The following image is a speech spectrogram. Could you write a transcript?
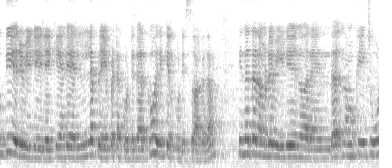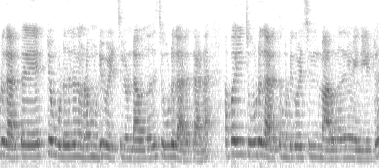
പുതിയൊരു വീഡിയോയിലേക്ക് എന്റെ എല്ലാ പ്രിയപ്പെട്ട കൂട്ടുകാർക്കും ഒരിക്കൽ കൂടി സ്വാഗതം. ഇന്നത്തെ നമ്മുടെ വീഡിയോ എന്ന് പറയുന്നത് നമുക്ക് ഈ ചൂട് കാലത്ത് ഏറ്റവും കൂടുതൽ നമ്മുടെ മുടി കൊഴിച്ചിലുണ്ടാവുന്നത് ചൂട് കാലത്താണ് അപ്പോൾ ഈ ചൂട് കാലത്ത് മുടി കൊഴിച്ചിൽ മാറുന്നതിന് വേണ്ടിയിട്ട്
